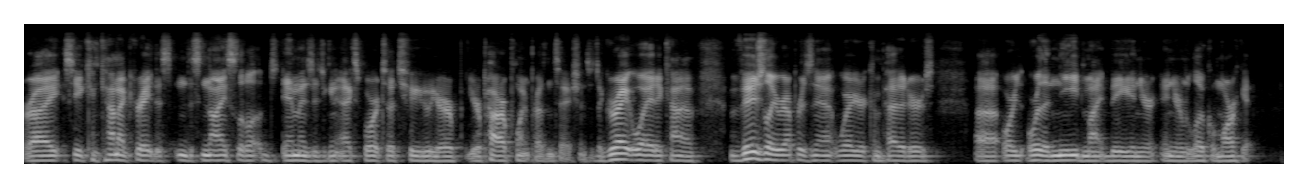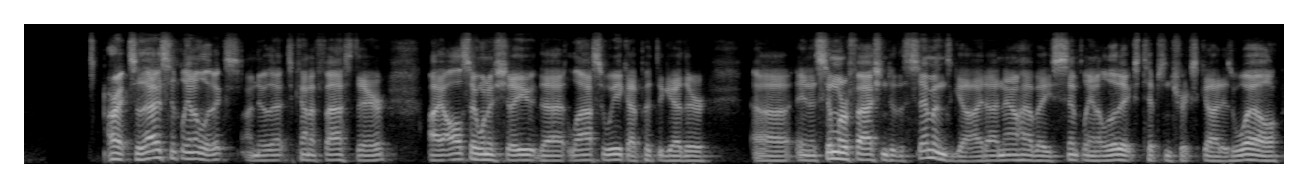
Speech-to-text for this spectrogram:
right? So you can kind of create this this nice little image that you can export to, to your, your PowerPoint presentations. It's a great way to kind of visually represent where your competitors uh, or, or the need might be in your in your local market. All right, so that is simply analytics. I know that's kind of fast there. I also want to show you that last week I put together uh, in a similar fashion to the Simmons guide, I now have a Simply Analytics tips and tricks guide as well.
